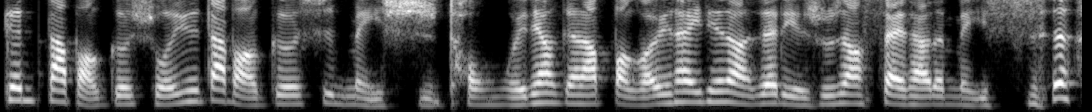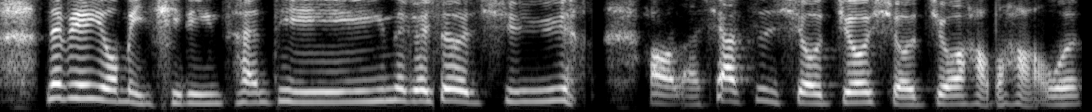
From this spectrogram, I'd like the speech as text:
跟大宝哥说，因为大宝哥是美食通，我一定要跟他报告，因为他一天到晚在脸书上晒他的美食。那边有米其林餐厅，那个社区。好了，下次修揪修揪好不好？我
